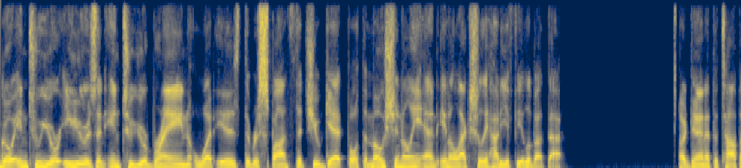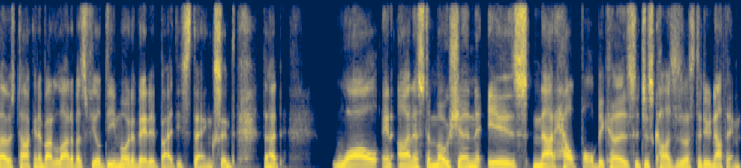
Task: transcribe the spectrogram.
go into your ears and into your brain, what is the response that you get both emotionally and intellectually? How do you feel about that? Again, at the top, I was talking about a lot of us feel demotivated by these things, and that while an honest emotion is not helpful because it just causes us to do nothing.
